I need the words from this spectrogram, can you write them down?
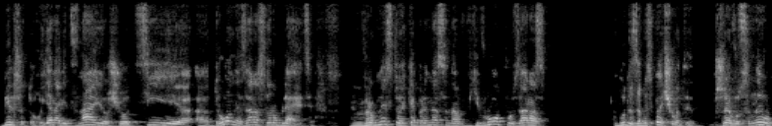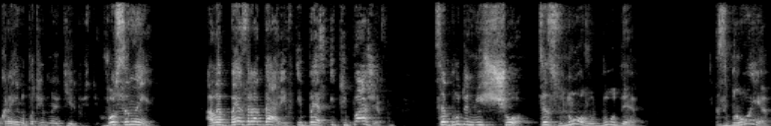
Більше того, я навіть знаю, що ці е, дрони зараз виробляються. Виробництво, яке перенесено в Європу, зараз буде забезпечувати вже восени Україну потрібною кількістю. Восени. Але без радарів і без екіпажів це буде ніщо. Це знову буде зброя,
